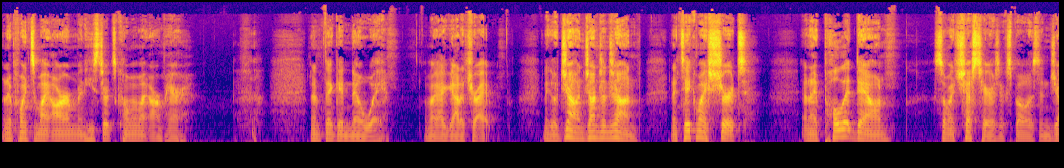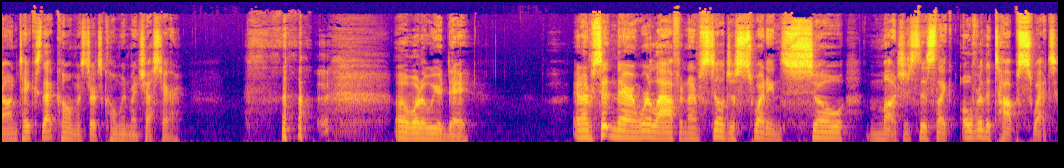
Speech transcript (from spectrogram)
and I point to my arm, and he starts combing my arm hair. and I'm thinking, no way. I'm like, I gotta try it. And I go, John, John, John, John and I take my shirt and I pull it down so my chest hair is exposed. And John takes that comb and starts combing my chest hair. oh, what a weird day. And I'm sitting there and we're laughing. I'm still just sweating so much. It's this like over the top sweat.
